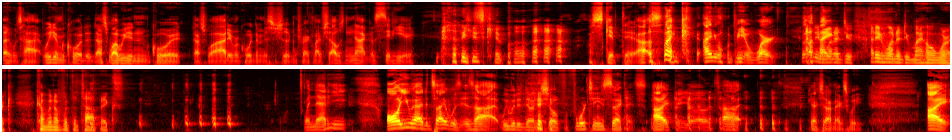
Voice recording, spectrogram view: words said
It was hot. We didn't record it. That's why we didn't record. That's why I didn't record the Mr. Sugar and Track Life show. I was not gonna sit here. you skip. I skipped it. I was like, I didn't want to be at work. I didn't want to do. I didn't want to do my homework coming up with the topics. And that heat, all you had to type was "is hot." We would have done the show for 14 seconds. All right, then, y'all. It's hot. Catch y'all next week. All right,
